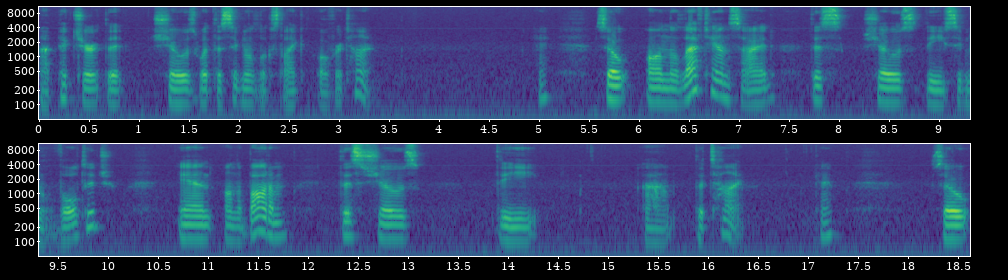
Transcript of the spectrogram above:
a picture that shows what the signal looks like over time. So on the left hand side this shows the signal voltage and on the bottom this shows the um, the time okay? So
